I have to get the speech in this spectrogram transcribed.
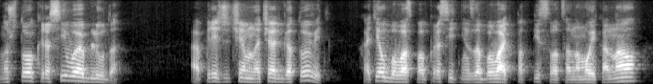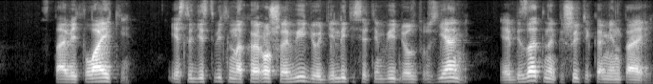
Ну что, красивое блюдо. А прежде чем начать готовить, хотел бы вас попросить не забывать подписываться на мой канал, ставить лайки если действительно хорошее видео, делитесь этим видео с друзьями и обязательно пишите комментарии.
